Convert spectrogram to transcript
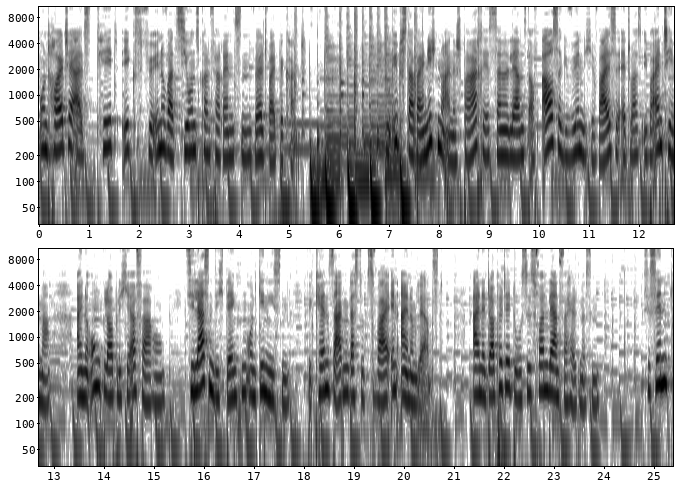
und heute als TEDx für Innovationskonferenzen weltweit bekannt. Du übst dabei nicht nur eine Sprache, sondern lernst auf außergewöhnliche Weise etwas über ein Thema, eine unglaubliche Erfahrung. Sie lassen dich denken und genießen. Wir können sagen, dass du zwei in einem lernst. Eine doppelte Dosis von Lernverhältnissen. Sie sind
